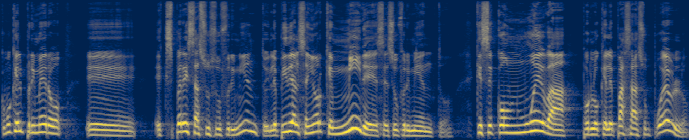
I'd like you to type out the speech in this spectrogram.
Como que él primero eh, expresa su sufrimiento y le pide al Señor que mire ese sufrimiento, que se conmueva por lo que le pasa a su pueblo.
